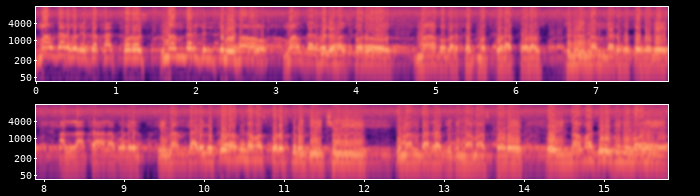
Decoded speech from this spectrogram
মালদার হলে জাকাত ফরজ। ইমানদার যদি তুমি হও, মালদার হলে হজ ফরজ। মা বাবার খেদমত করা ফরজ। তুমি ইমানদার হতে হবে। আল্লাহ তাআলা বলেন, ইমানদারের উপর আমি নামাজ ফরজ করে দিয়েছি। ইমানদাররা যদি নামাজ পড়ে, ওই নামাজের বিনিময়ে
